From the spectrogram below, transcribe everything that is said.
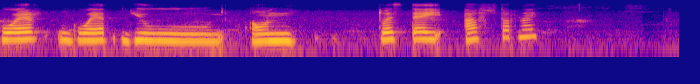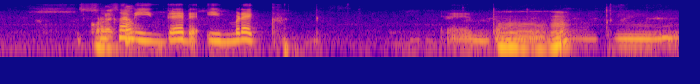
where were you on Tuesday after night? Correcto. Susan y, Dere- y Breck. Eh. Ujú. Mm,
